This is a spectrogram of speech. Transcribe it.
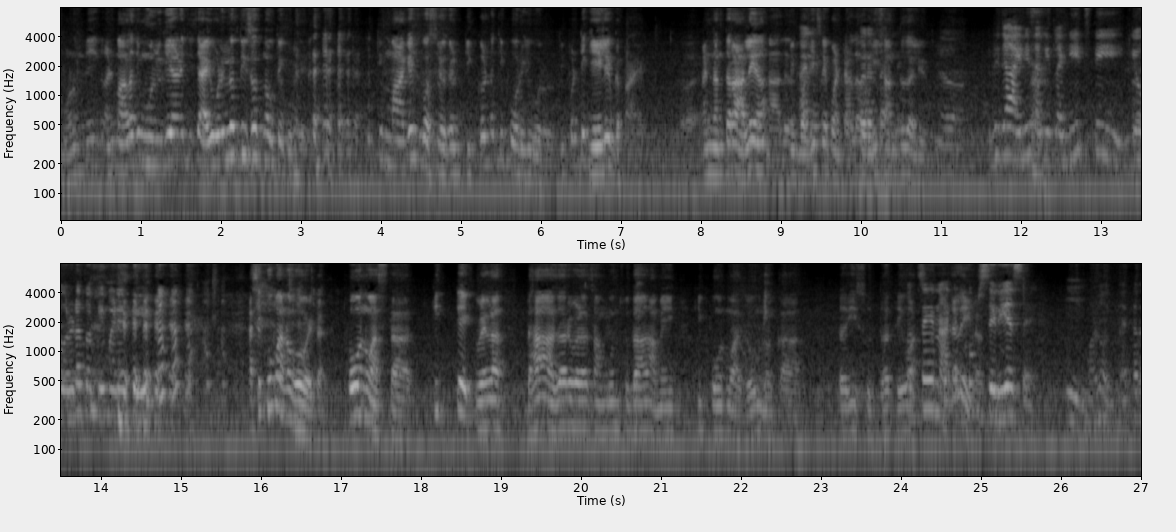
म्हणून मी आणि मला ती मुलगी आणि तिचे आई वडीलच दिसत नव्हते कुठे. ती मागेच बसले होते. आणि तिकडनं ती पोरगी बोलत होती. पण ते गेले का बाहेर. आणि नंतर आले हा. मी बघितले पण त्या आलं. पोरगी शांत झाली होती. अं, तिच्या आईने सांगितलं हीच ती की ओरडत होती म्हणे ती. असे खूप अनुभव येतात. फोन वाजतात. कित्येक वेळा दहा हजार वेळा सांगून सुद्धा आम्ही की फोन वाजवू नका तरी सुद्धा ते हे त्याला नाटक खूप. सिरियस आहे हम्म. म्हणून नाहीतर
